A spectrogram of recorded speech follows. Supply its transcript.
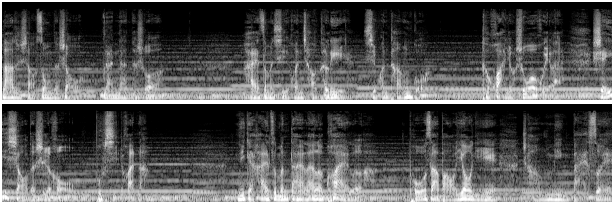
拉着小宋的手，喃喃地说：“孩子们喜欢巧克力，喜欢糖果。可话又说回来，谁小的时候不喜欢呢？你给孩子们带来了快乐，菩萨保佑你长命百岁。”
